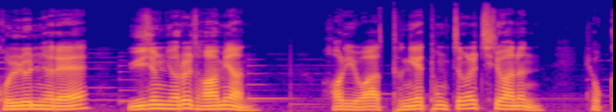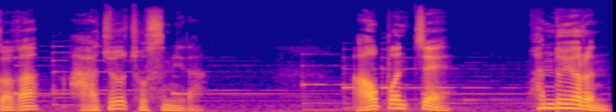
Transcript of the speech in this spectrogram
곤륜혈에 위중혈을 더하면 허리와 등의 통증을 치료하는 효과가 아주 좋습니다. 아홉 번째, 환도혈은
